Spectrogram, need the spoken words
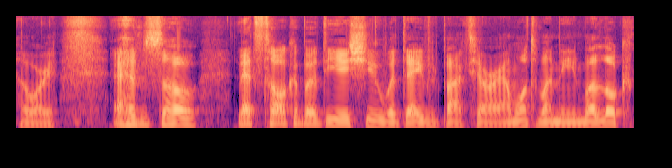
how are you? Um, so let's talk about the issue with David Bakhtiari, and what do I mean? Well, look,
